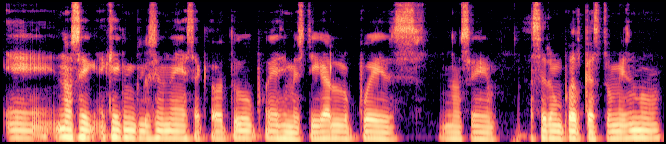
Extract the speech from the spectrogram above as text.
Eh, no sé qué conclusión hayas sacado tú, puedes investigarlo, puedes, no sé, hacer un podcast tú mismo,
